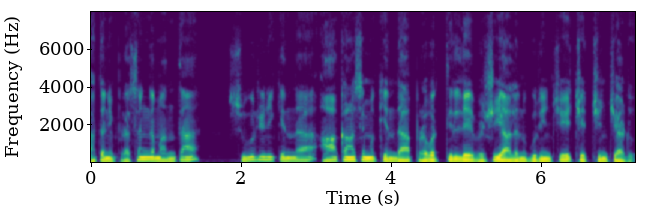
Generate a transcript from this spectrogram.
అతని ప్రసంగమంతా సూర్యుని కింద ఆకాశము కింద ప్రవర్తిల్లే విషయాలను గురించే చర్చించాడు.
